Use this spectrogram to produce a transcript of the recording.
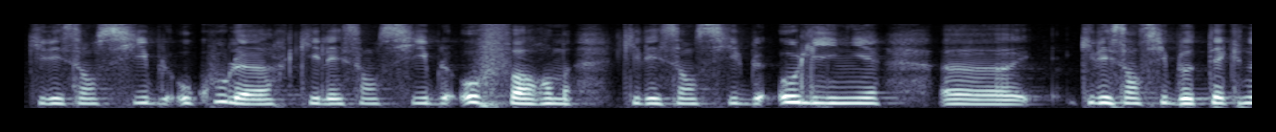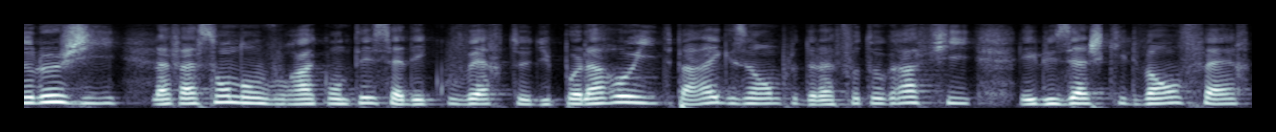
qu'il est sensible aux couleurs, qu'il est sensible aux formes, qu'il est sensible aux lignes, euh, qu'il est sensible aux technologies, la façon dont vous racontez sa découverte du Polaroid, par exemple, de la photographie et l'usage qu'il va en faire.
